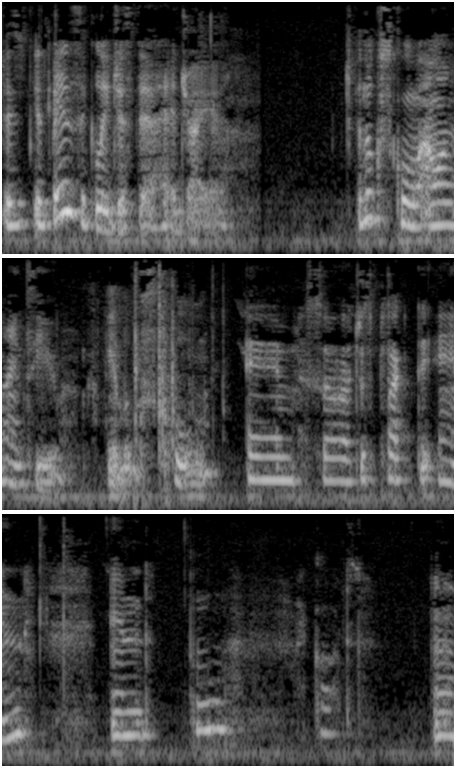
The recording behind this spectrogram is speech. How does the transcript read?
it's, it's basically just a hair dryer it looks cool i won't lie to you. It looks cool. Um so i just plugged it in. And oh my god. Uh,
